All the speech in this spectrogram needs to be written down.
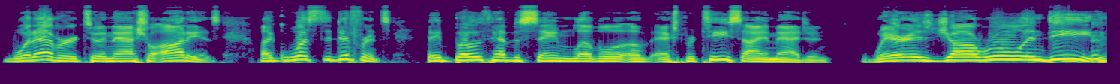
whatever to a national audience? Like, what's the difference? They both have the same level of expertise, I imagine. Where is Ja Rule indeed?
